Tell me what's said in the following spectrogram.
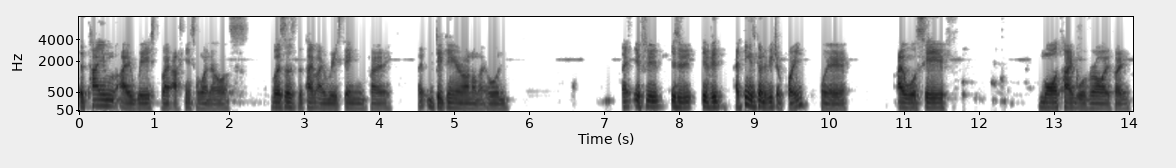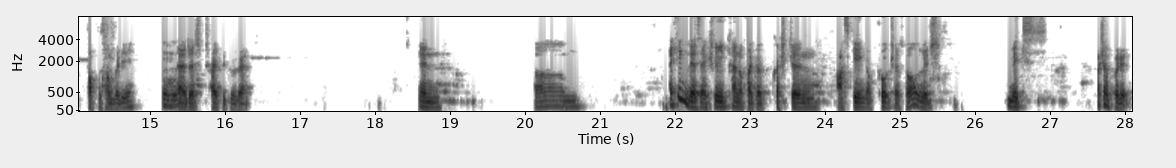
the time I waste by asking someone else versus the time I'm wasting by like digging around on my own? Like if it if it, if it I think it's going to reach a point where I will save more time overall if I talk to somebody. Mhm. I just try to do that. And um, I think there's actually kind of like a question asking approach as well, which makes how should I put it?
